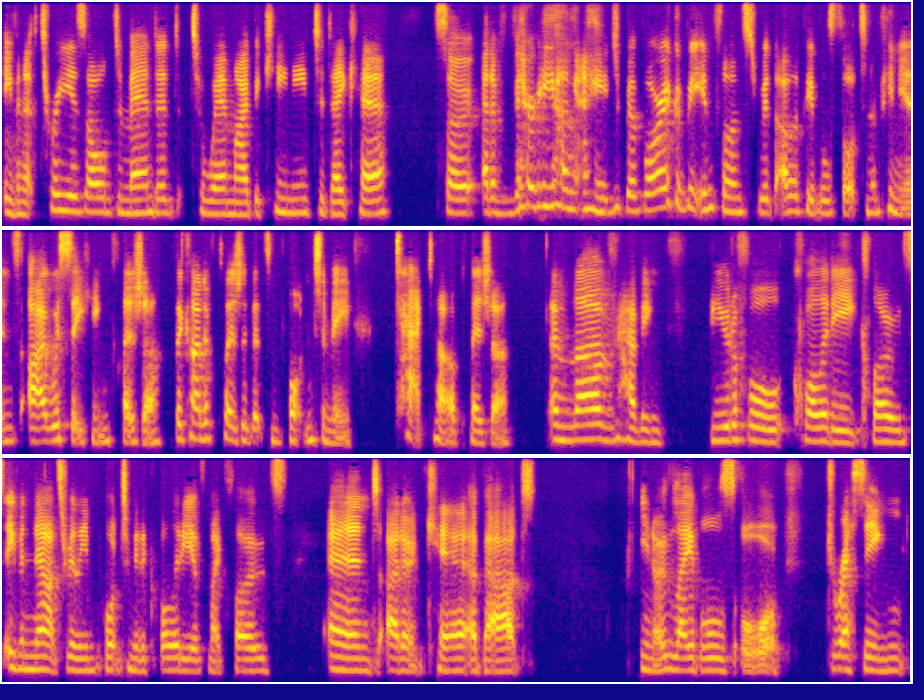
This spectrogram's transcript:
even at three years old, demanded to wear my bikini to daycare. So, at a very young age, before I could be influenced with other people's thoughts and opinions, I was seeking pleasure, the kind of pleasure that's important to me, tactile pleasure. I love having beautiful quality clothes. Even now, it's really important to me the quality of my clothes and I don't care about, you know, labels or dressing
